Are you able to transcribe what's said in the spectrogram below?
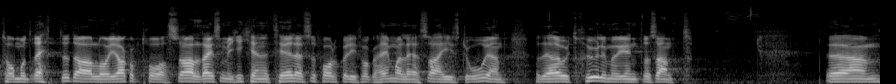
Tormod Rettedal og Jakob Tråsdal. De som ikke kjenner til disse folka, de får gå hjem og lese historien. og Det er utrolig mye interessant. Um,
